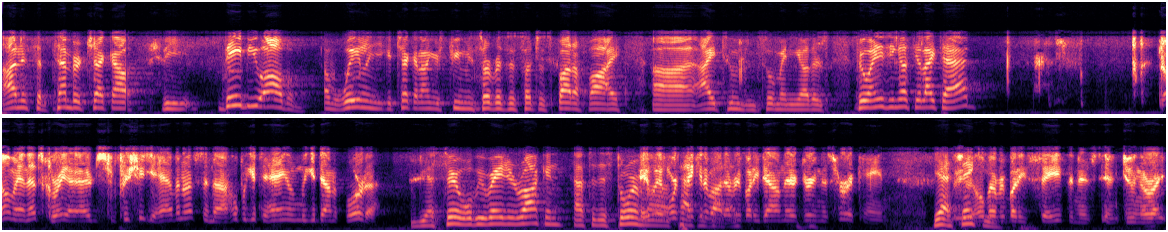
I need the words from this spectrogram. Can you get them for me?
out in September. Check out the debut album of Wayland. You can check it on your streaming services such as Spotify, uh, iTunes, and so many others. Phill, anything else you'd like to add? No, man, that's great. I just appreciate you having us, and I uh, hope we get to hang when we get down to Florida. Yes, sir. We'll be ready to rockin' after the storm. Hey, uh, we're thinking about everybody down there during this hurricane. Yes, we thank hope you. everybody's safe and is and doing the right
